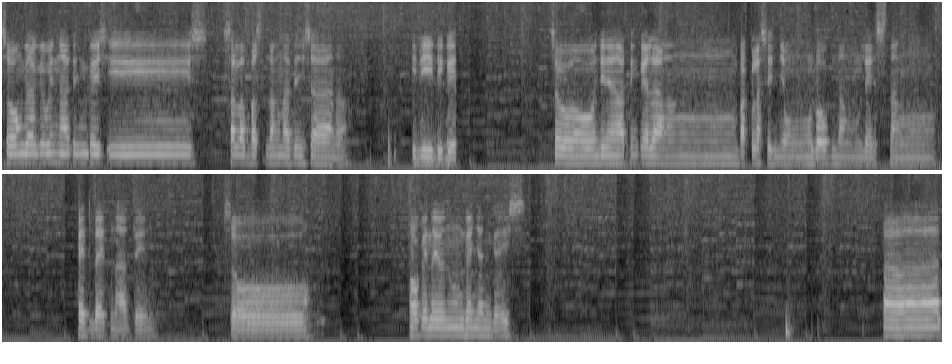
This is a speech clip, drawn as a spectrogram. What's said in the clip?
So, ang gagawin natin guys is sa labas lang natin siya ano, ididikit. So, hindi na natin kailangang baklasin yung loob ng lens ng headlight natin. So, okay na yun ganyan guys. At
